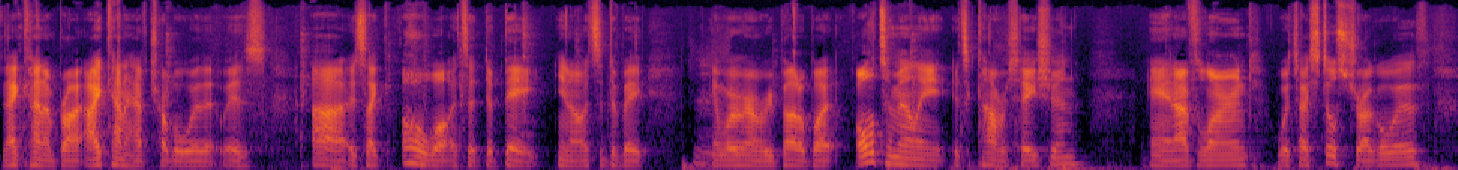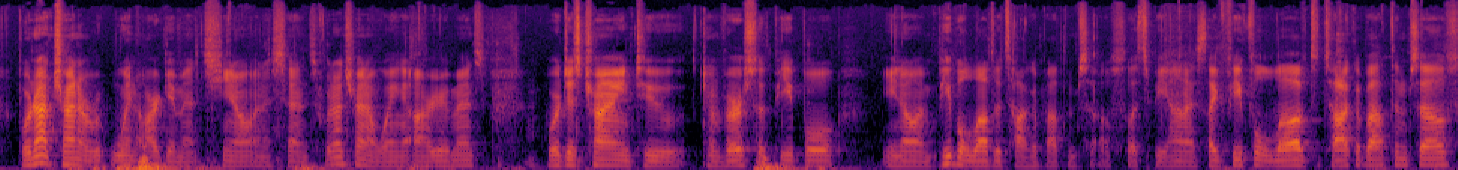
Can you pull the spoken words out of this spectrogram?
and I kind of brought, I kind of have trouble with it. Is uh, it's like, oh well, it's a debate, you know, it's a debate, mm. and we're gonna rebuttal, but ultimately it's a conversation, and I've learned, which I still struggle with, we're not trying to win arguments, you know, in a sense. We're not trying to win arguments. We're just trying to converse with people, you know, and people love to talk about themselves. Let's be honest. Like people love to talk about themselves,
